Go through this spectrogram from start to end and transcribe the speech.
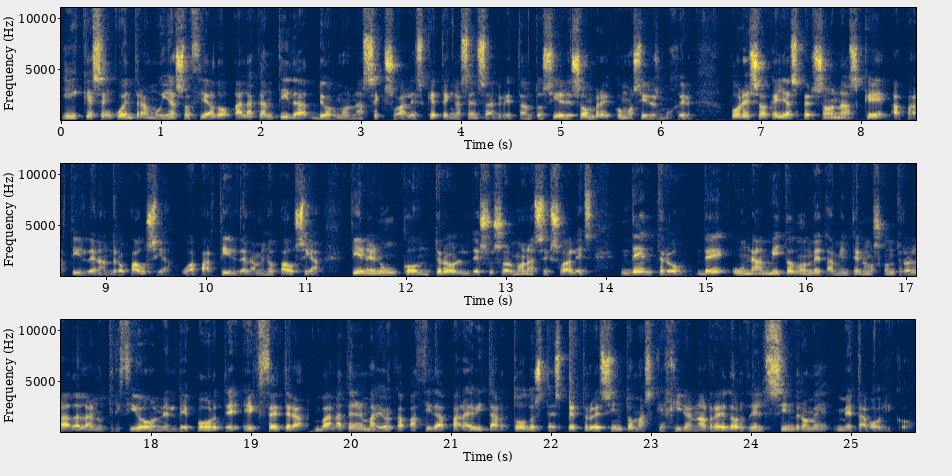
y que se encuentra muy asociado a la cantidad de hormonas sexuales que tengas en sangre, tanto si eres hombre como si eres mujer. Por eso aquellas personas que a partir de la andropausia o a partir de la menopausia tienen un control de sus hormonas sexuales dentro de un ámbito donde también tenemos controlada la nutrición, el deporte, etc., van a tener mayor capacidad para evitar todo este espectro de síntomas que giran alrededor del síndrome metabólico.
